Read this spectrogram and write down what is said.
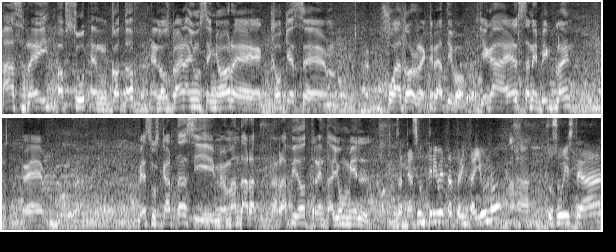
As, Rey, Offsuit en Cutoff. En los blinds hay un señor, eh, creo que es eh, jugador recreativo. Llega a él, está en el Big Blind, ve sus cartas y me manda rápido 31 mil, O sea, te hace un tribet a 31, ajá, tú subiste a...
